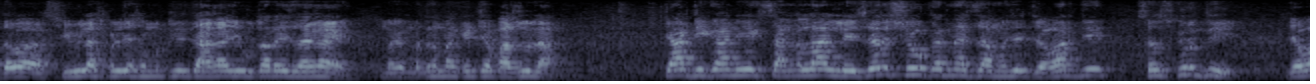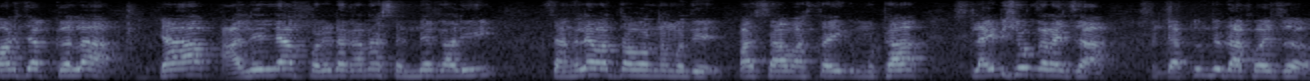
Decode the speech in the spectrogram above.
दवा सिव्हिल हॉस्पिटलच्या समोरची जागा जी उतारायची जागा आहे म्हणजे मटन मार्केटच्या बाजूला त्या ठिकाणी एक चांगला लेझर शो करण्याचा म्हणजे जव्हारची संस्कृती जव्हारच्या कला ह्या आलेल्या पर्यटकांना संध्याकाळी चांगल्या वातावरणामध्ये पाच सहा वाजता एक मोठा स्लाईड शो करायचा आणि त्यातून ते दाखवायचं.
